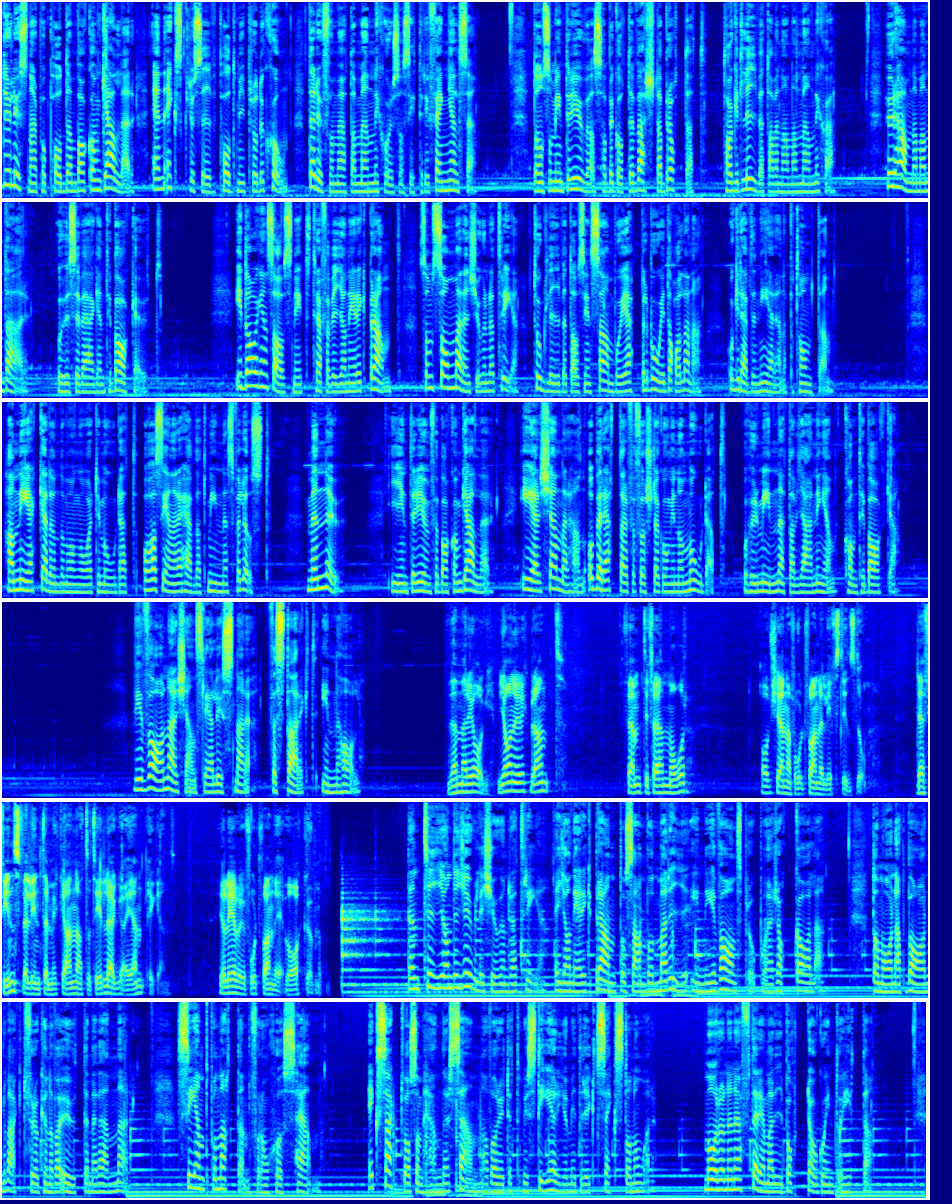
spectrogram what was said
Du lyssnar på podden Bakom galler, en exklusiv podmi produktion där du får möta människor som sitter i fängelse. De som intervjuas har begått det värsta brottet, tagit livet av en annan människa. Hur hamnar man där? Och hur ser vägen tillbaka ut? I dagens avsnitt träffar vi Jan-Erik Brandt som sommaren 2003 tog livet av sin sambo i Äppelbo i Dalarna och grävde ner henne på tomten. Han nekade under många år till mordet och har senare hävdat minnesförlust. Men nu, i intervjun för Bakom galler, erkänner han och berättar för första gången om mordet och hur minnet av gärningen kom tillbaka. Vi varnar känsliga lyssnare för starkt innehåll. Vem är jag? Jan-Erik Brandt, 55 år, avtjänar fortfarande livstidsdom. Det finns väl inte mycket annat att tillägga egentligen. Jag lever ju fortfarande i vakuum. Den 10 juli 2003 är Jan-Erik Brandt och sambon Marie inne i Vansbro på en rockgala. De har ordnat barnvakt för att kunna vara ute med vänner. Sent på natten får de skjuts hem. Exakt vad som händer sen har varit ett mysterium i drygt 16 år. Morgonen efter är Marie borta och går inte att hitta.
